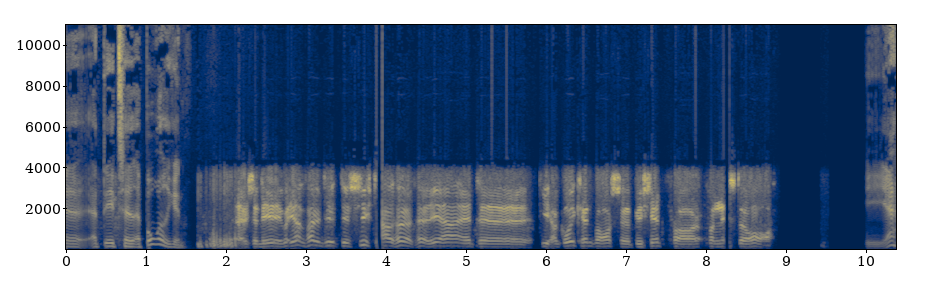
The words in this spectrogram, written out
øh, at det er taget af bordet igen. altså det, i hvert fald det, det sidste, jeg har hørt her, det er, at øh, de har godkendt vores øh, budget for, for næste år. Ja,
